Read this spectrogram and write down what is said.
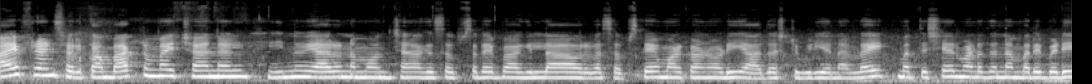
Hi friends welcome back to my channel ಇನ್ನೂ ಯಾರು ನಮ್ಮ ಒಂದು ಚಾನಲ್ಗೆ ಸಬ್ಸ್ಕ್ರೈಬ್ ಆಗಿಲ್ಲ, ಅವರೆಲ್ಲ ಸಬ್ಸ್ಕ್ರೈಬ್ ಮಾಡ್ಕೊಂಡು ನೋಡಿ, ಆದಷ್ಟು ವಿಡಿಯೋನ ಲೈಕ್ ಮತ್ತು ಶೇರ್ ಮಾಡೋದನ್ನು ಮರಿಬೇಡಿ.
